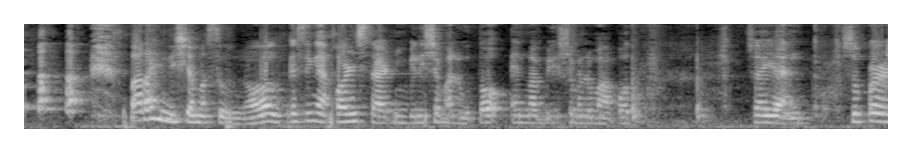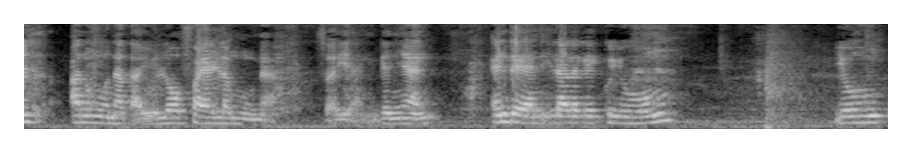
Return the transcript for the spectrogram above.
Para hindi siya masunog. Kasi nga, cornstarch, mabilis siya maluto and mabilis siya malumapot. So, ayan. Super, ano muna tayo, low fire lang muna. So, ayan, ganyan. And then, ilalagay ko yung, yung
